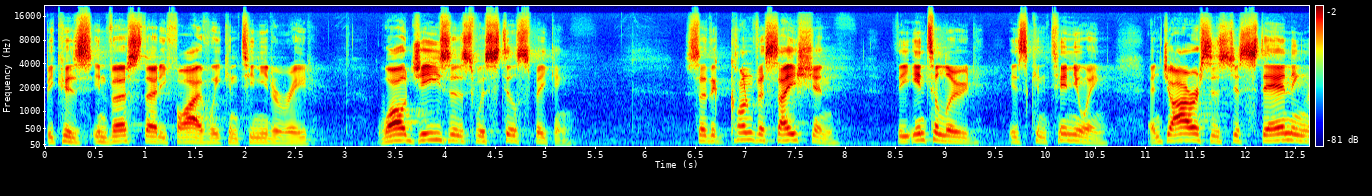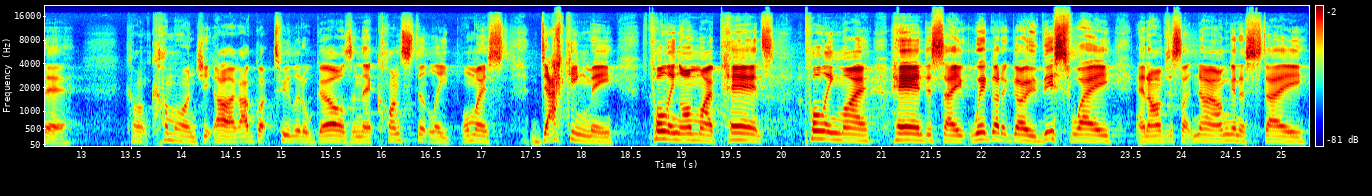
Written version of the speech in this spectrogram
Because in verse 35, we continue to read, while Jesus was still speaking. So the conversation, the interlude is continuing. And Jairus is just standing there Come on, come on. Oh, I've got two little girls, and they're constantly almost dacking me, pulling on my pants, pulling my hand to say, We've got to go this way. And I'm just like, No, I'm going to stay,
